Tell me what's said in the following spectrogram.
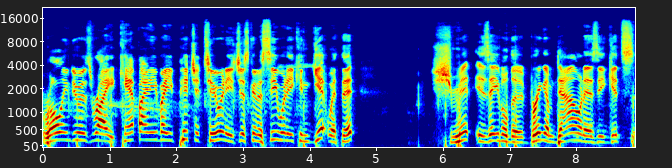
rolling to his right, can't find anybody to pitch it to, and he's just going to see what he can get with it. Schmidt is able to bring him down as he gets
